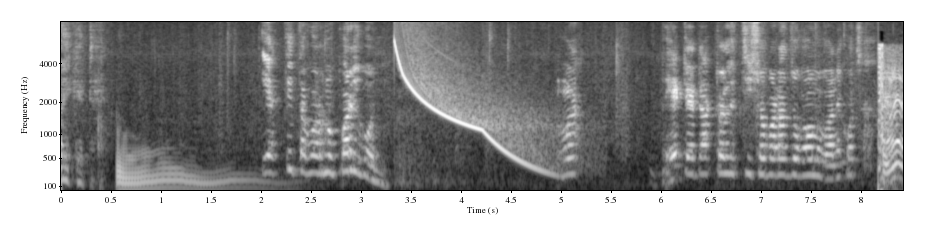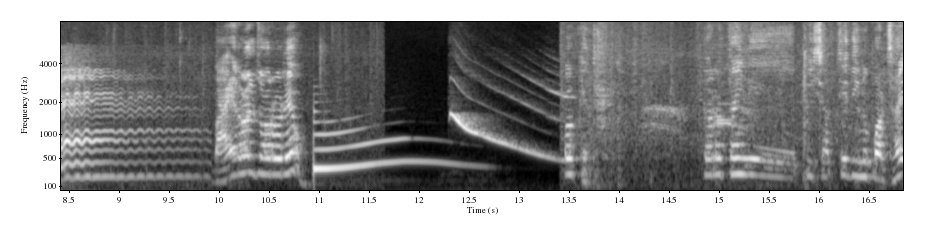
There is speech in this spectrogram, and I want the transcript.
है केटा यति त गर्नु परेको नि भेटे डाक्टरले चिसोबाट जोगाउनु भनेको छ भाइरल ज्वरो रे हौ केटा तर तैँले पिसाब चाहिँ दिनुपर्छ है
